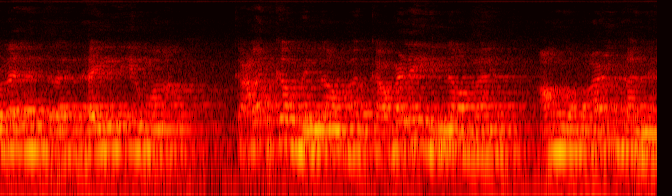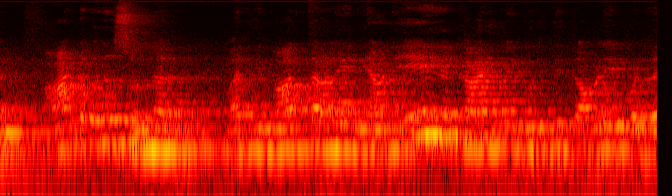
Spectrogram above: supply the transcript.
உலகத்தில் தைரியமாக கலக்கம் இல்லாமல் கவலை இல்லாமல் அவங்க வாழ்ந்தாங்க. ஆண்டவரும் சொன்னார் மதி மாத்தாலே நீ அநேக காரியங்கள் குறித்து கவலைப்படுற.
